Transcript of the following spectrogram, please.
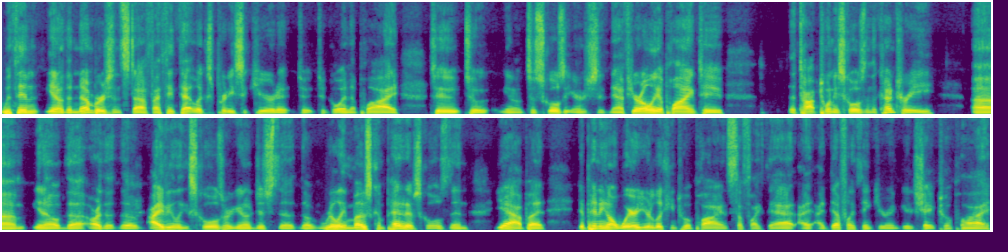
within, you know, the numbers and stuff, I think that looks pretty secure to, to, to go and apply to, to, you know, to schools that you're interested in. Now, if you're only applying to the top 20 schools in the country, um, you know, the, or the, the Ivy League schools or, you know, just the, the really most competitive schools, then yeah, but depending on where you're looking to apply and stuff like that, I, I definitely think you're in good shape to apply.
